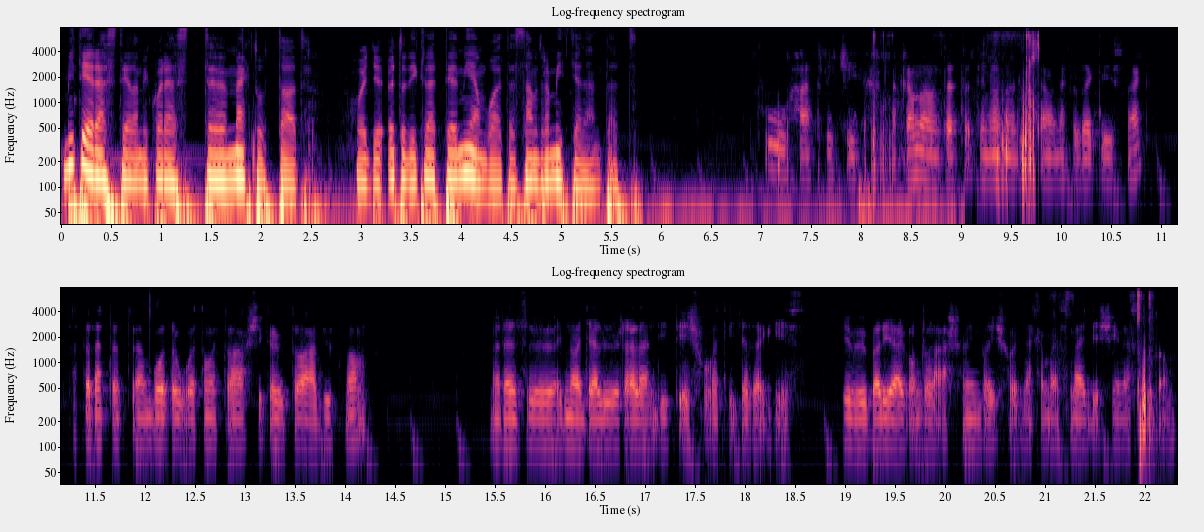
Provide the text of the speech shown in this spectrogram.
Mit éreztél, amikor ezt megtudtad? Hogy ötödik lettél, milyen volt ez számodra, mit jelentett? Fú, hát Ricsi, nekem nagyon tetszett, én nagyon örültem ennek az egésznek. Tehát rettetően boldog voltam, hogy tovább sikerült tovább jutnom, mert ez egy nagy előrelendítés volt így az egész jövőbeli elgondolásaimban is, hogy nekem ez megy, és én ezt tudom.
